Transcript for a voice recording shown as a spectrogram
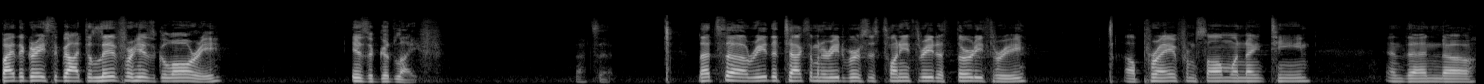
by the grace of God to live for His glory, is a good life. That's it. Let's uh, read the text. I'm going to read verses 23 to 33. I'll pray from Psalm 119, and then uh,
